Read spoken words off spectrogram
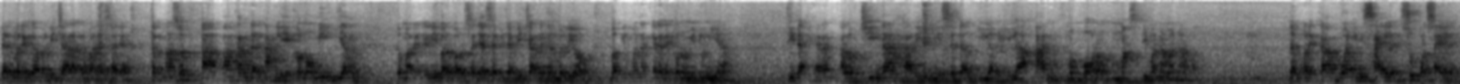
Dan mereka berbicara kepada saya, termasuk pakar dan ahli ekonomi yang kemarin ini baru-baru saja saya bincang-bincang dengan beliau, bagaimana keadaan ekonomi dunia. Tidak heran kalau Cina hari ini sedang gila-gilaan memborong emas di mana-mana, dan mereka buat ini silent, super silent.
